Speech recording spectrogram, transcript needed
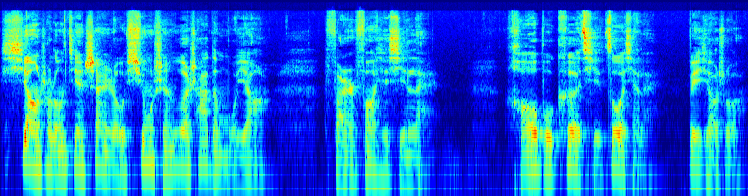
项少龙见单柔凶神恶煞的模样，反而放下心来，毫不客气坐下来，微笑说：“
